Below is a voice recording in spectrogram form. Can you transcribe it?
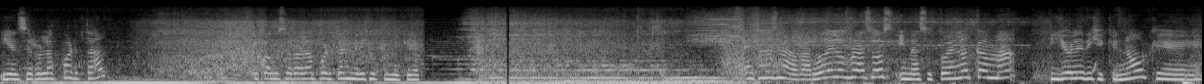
y él cerró la puerta. Y cuando cerró la puerta él me dijo que me quería... Entonces me agarró de los brazos y me azotó en la cama y yo le dije que no, que,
